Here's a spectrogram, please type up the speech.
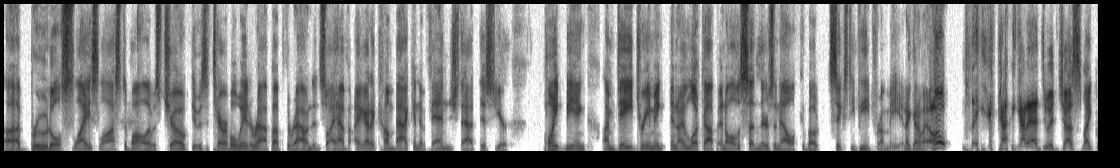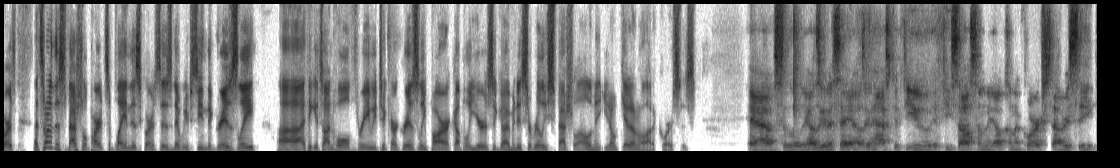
uh, brutal slice, lost a ball, I was choked. It was a terrible way to wrap up the round, and so I have I got to come back and avenge that this year. Point being, I'm daydreaming and I look up and all of a sudden there's an elk about 60 feet from me. And I kind of went, oh, I got, I got to have to adjust my course. That's one of the special parts of playing this course, isn't it? We've seen the grizzly. Uh, I think it's on hole three. We took our grizzly par a couple of years ago. I mean, it's a really special element you don't get on a lot of courses. Yeah, absolutely. I was going to say, I was going to ask if you if you saw some of the elk on the course. Obviously,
